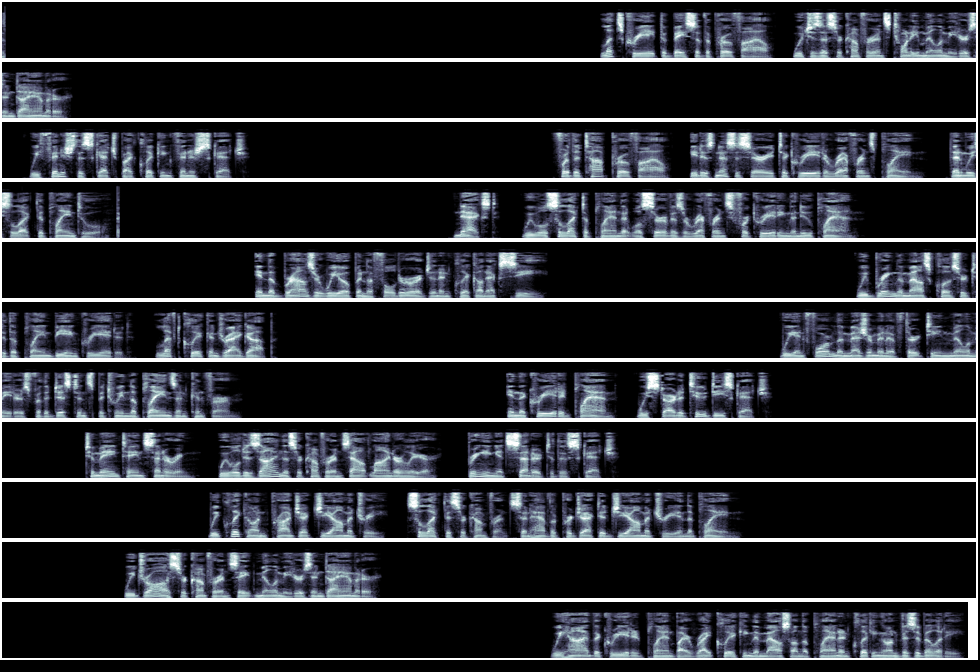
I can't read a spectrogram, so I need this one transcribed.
Let's create the base of the profile, which is a circumference 20 mm in diameter. We finish the sketch by clicking Finish Sketch. For the top profile, it is necessary to create a reference plane, then we select the Plane tool. Next, we will select a plan that will serve as a reference for creating the new plan. In the browser we open the folder origin and click on XZ. We bring the mouse closer to the plane being created, left-click and drag up. We inform the measurement of 13 mm for the distance between the planes and confirm. In the created plan, we start a 2D sketch. To maintain centering, we will design the circumference outlined earlier, bringing its center to this sketch. We click on Project Geometry, select the circumference and have the projected geometry in the plane. We draw a circumference 8 mm in diameter. We hide the created plan by right-clicking the mouse on the plan and clicking on Visibility.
